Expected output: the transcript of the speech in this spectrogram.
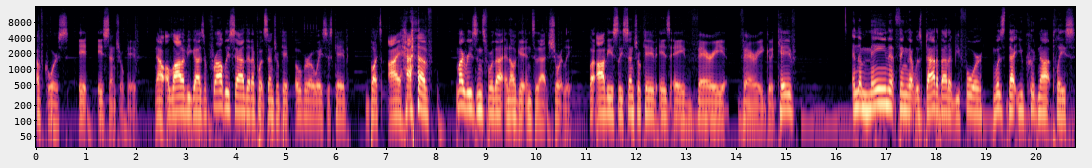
of course, it is Central Cave. Now, a lot of you guys are probably sad that I put Central Cave over Oasis Cave, but I have my reasons for that, and I'll get into that shortly. But obviously, Central Cave is a very, very good cave. And the main thing that was bad about it before was that you could not place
